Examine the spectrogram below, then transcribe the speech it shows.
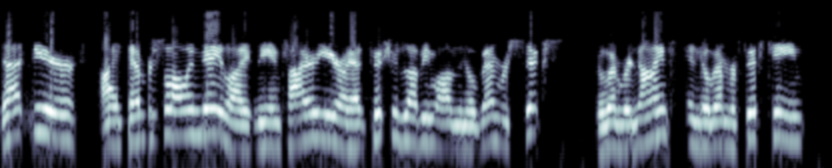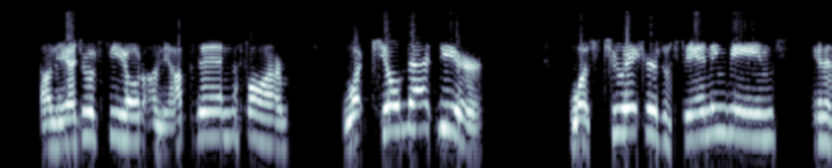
that deer I never saw in daylight the entire year. I had pictures of him on the November 6th, November 9th, and November 15th on the edge of a field on the opposite end of the farm. What killed that deer was two acres of standing beans in a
